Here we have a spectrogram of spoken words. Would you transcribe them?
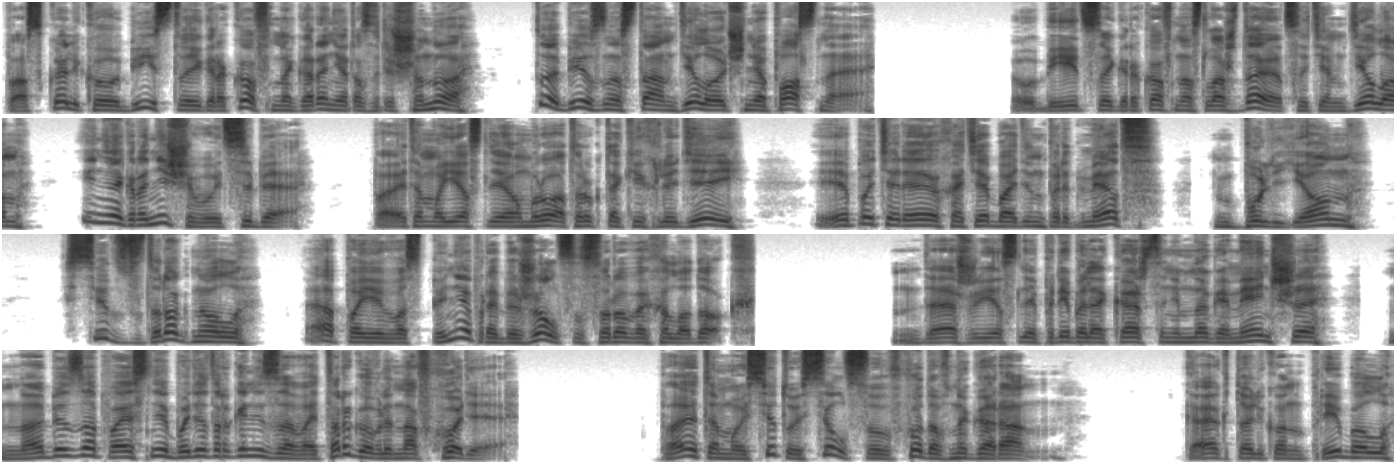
Поскольку убийство игроков на горе не разрешено, то бизнес там дело очень опасное. Убийцы игроков наслаждаются этим делом и не ограничивают себя. Поэтому если я умру от рук таких людей и потеряю хотя бы один предмет, бульон, Сид вздрогнул, а по его спине пробежался суровый холодок. Даже если прибыль окажется немного меньше, но безопаснее будет организовать торговлю на входе. Поэтому Сид уселся у входа в Нагаран. Как только он прибыл,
